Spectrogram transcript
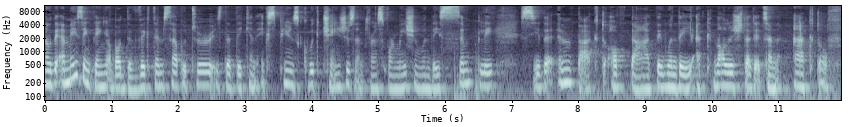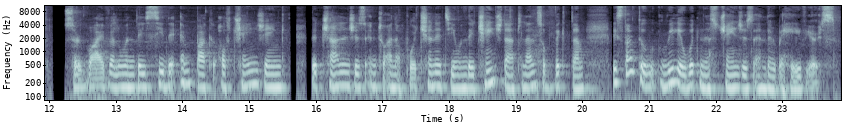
Now, the amazing thing about the victim saboteur is that they can experience quick changes and transformation when they simply see the impact of that, when they acknowledge that it's an act of survival, when they see the impact of changing the challenges into an opportunity, when they change that lens of victim, they start to really witness changes in their behaviors.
